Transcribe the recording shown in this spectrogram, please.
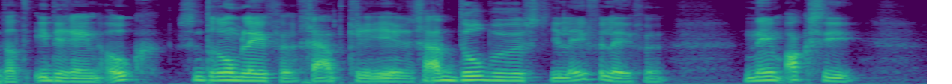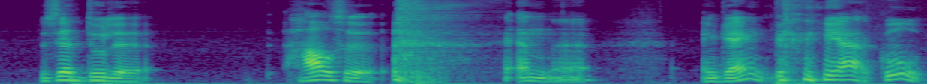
dat iedereen ook zijn droomleven gaat creëren. Ga doelbewust je leven leven. Neem actie. Zet doelen. Haal ze. en... Een gang? ja, cool.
